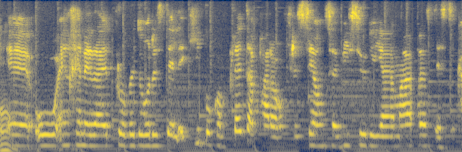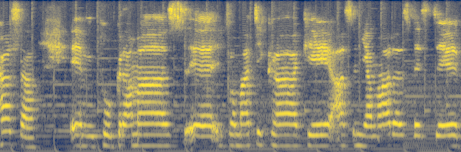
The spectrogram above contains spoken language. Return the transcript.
oh. eh, o en general proveedores del equipo completa para ofrecer un servicio de llamadas desde casa, en programas informática que hacen llamadas desde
